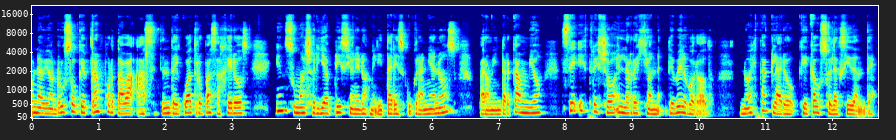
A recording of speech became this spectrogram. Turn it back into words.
un avión ruso que transportaba a 74 pasajeros, en su mayoría prisioneros militares ucranianos, para un intercambio, se estrelló en la región de Belgorod. No está claro qué causó el accidente.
